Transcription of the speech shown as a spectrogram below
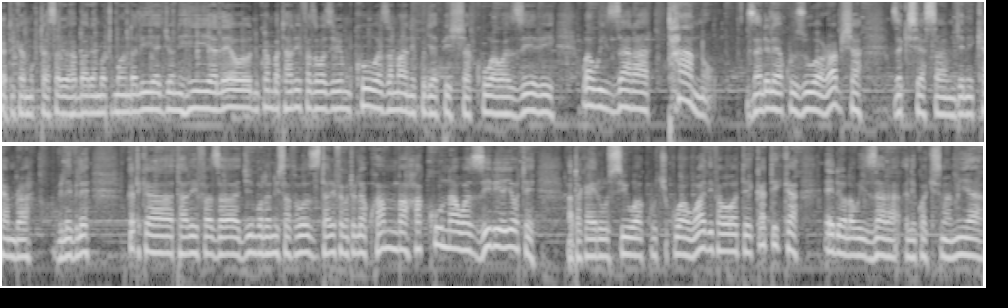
Katika muktasari wa habari ambao tumeandalia jioni hii ya leo ni kwamba taarifa za waziri mkuu wa zamani kujiapisha kuwa waziri wa wizara tano zaendelea kuzua rabsha za kisiasa mjini Canberra. Vilevile katika taarifa za jimbo la New taarifa imetolewa kwamba hakuna waziri yeyote atakayeruhusiwa kuchukua wadhifa wote katika eneo la wizara aliyekuwa akisimamia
